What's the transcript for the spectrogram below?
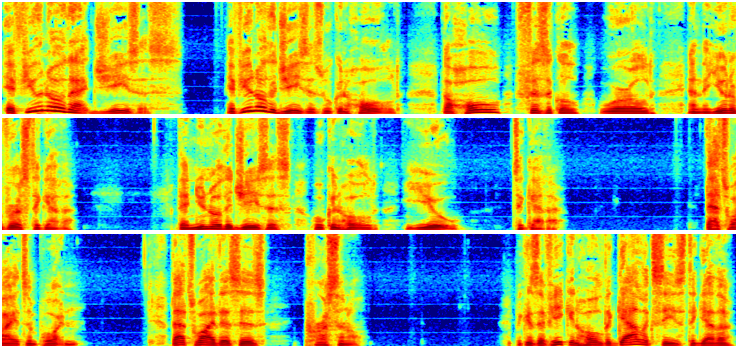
if you know that Jesus, if you know the Jesus who can hold the whole physical world and the universe together, then you know the Jesus who can hold you together. That's why it's important. That's why this is personal. Because if he can hold the galaxies together,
